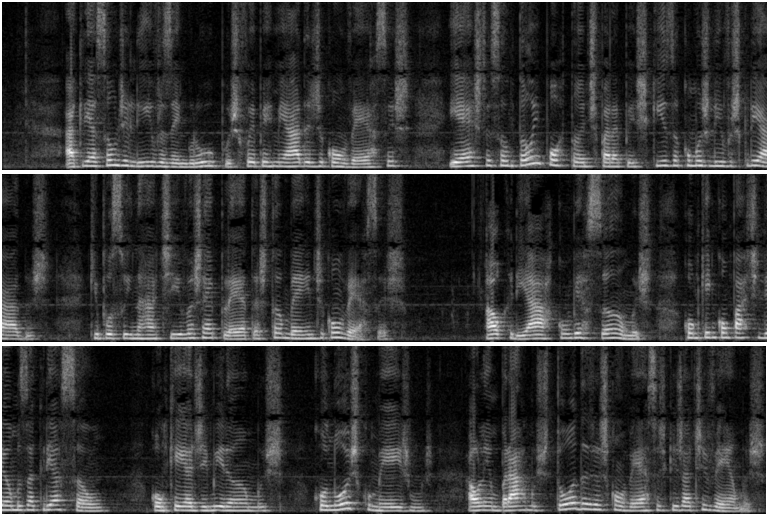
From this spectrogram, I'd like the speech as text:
A criação de livros em grupos foi permeada de conversas e estas são tão importantes para a pesquisa como os livros criados, que possuem narrativas repletas também de conversas. Ao criar, conversamos com quem compartilhamos a criação com quem admiramos, conosco mesmos, ao lembrarmos todas as conversas que já tivemos.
